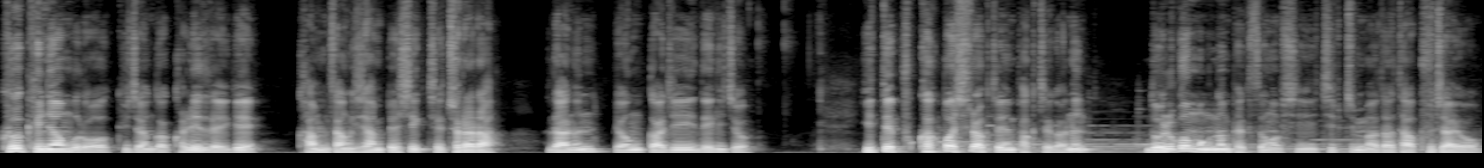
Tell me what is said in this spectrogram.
그 기념으로 귀장과 관리들에게 감상시 한 편씩 제출하라 라는 명까지 내리죠. 이때 북학과 실학자인 박재가는 놀고 먹는 백성 없이 집집마다 다 부자요.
